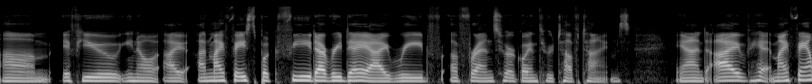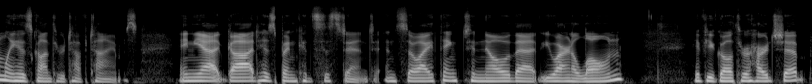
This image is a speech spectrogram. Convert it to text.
Um, if you, you know, I on my Facebook feed every day, I read of friends who are going through tough times, and I've had, my family has gone through tough times, and yet God has been consistent. And so I think to know that you aren't alone if you go through hardship,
